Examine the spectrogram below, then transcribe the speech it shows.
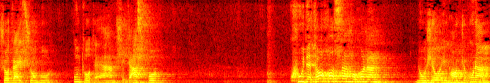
شد رئیس جمهور اون توطعه هم شکست خورد. کودتا خواستن بکنن نوژه و اینها که اونم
